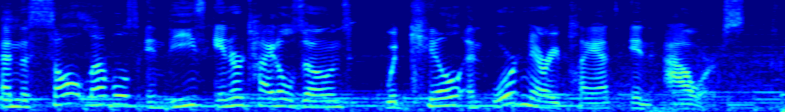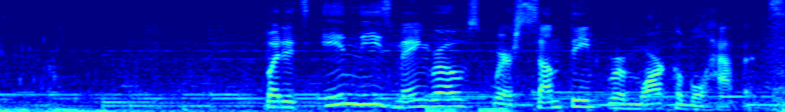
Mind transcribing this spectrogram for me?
And the salt levels in these intertidal zones would kill an ordinary plant in hours. But it's in these mangroves where something remarkable happens.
